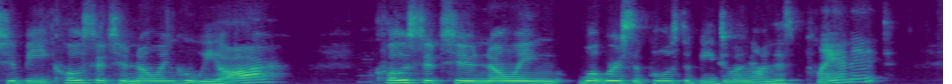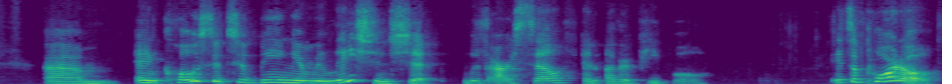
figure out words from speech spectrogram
to be closer to knowing who we are, closer to knowing what we're supposed to be doing on this planet, um, and closer to being in relationship with ourself and other people. It's a portal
